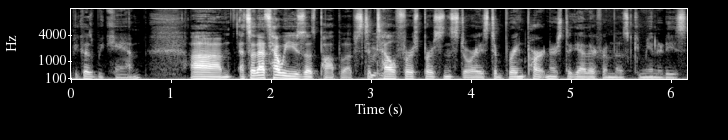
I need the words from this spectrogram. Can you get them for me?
because we can. Um, and so that's how we use those pop ups to tell first person stories, to bring partners together from those communities,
